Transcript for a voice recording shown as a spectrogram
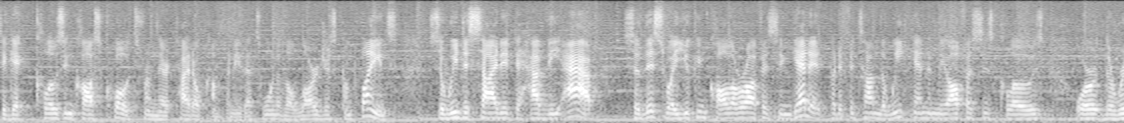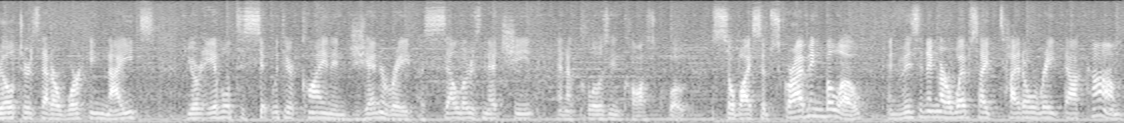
to get closing cost quotes from their title company. That's one of the largest complaints. So we decided to have the app so this way you can call our office and get it, but if it's on the weekend and the office is closed or the realtors that are working nights, you're able to sit with your client and generate a seller's net sheet and a closing cost quote. So by subscribing below and visiting our website, titlerate.com,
